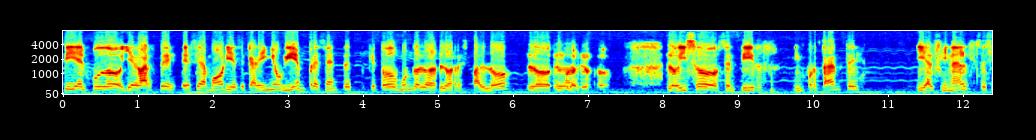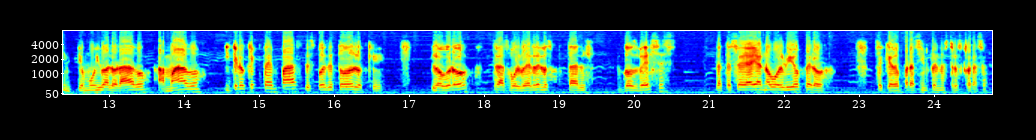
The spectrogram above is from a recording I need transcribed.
sí, él pudo llevarse ese amor y ese cariño bien presente, porque todo el mundo lo, respaldó, lo, lo hizo sentir importante y al final se sintió muy valorado, amado y creo que está en paz después de todo lo que logró tras volver del hospital dos veces. La tercera ya no volvió, pero se quedó para siempre en nuestros corazones.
